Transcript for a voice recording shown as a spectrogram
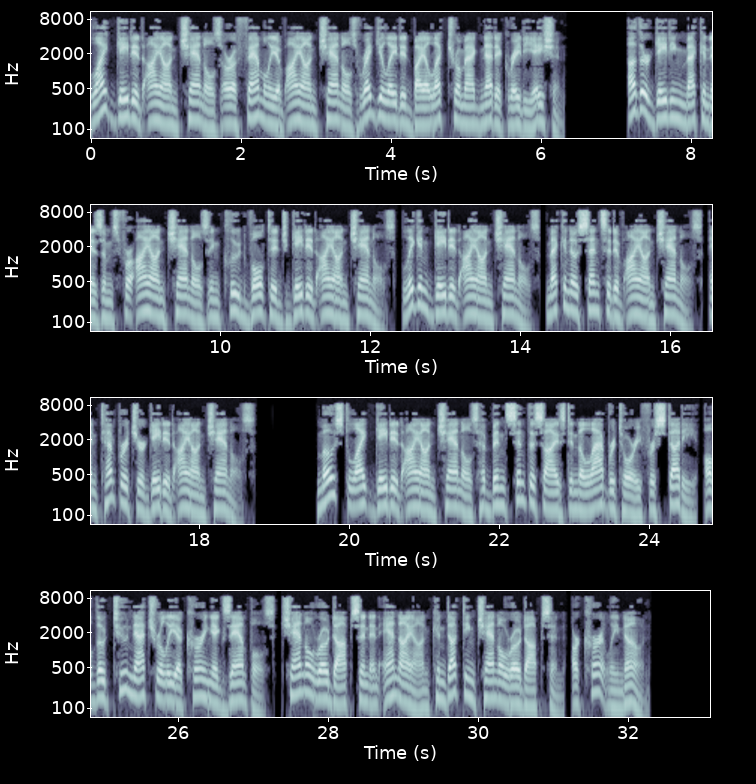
Light-gated ion channels are a family of ion channels regulated by electromagnetic radiation. Other gating mechanisms for ion channels include voltage-gated ion channels, ligand-gated ion channels, mechanosensitive ion channels, and temperature-gated ion channels. Most light-gated ion channels have been synthesized in the laboratory for study, although two naturally occurring examples, channel rhodopsin and anion conducting channel rhodopsin, are currently known.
